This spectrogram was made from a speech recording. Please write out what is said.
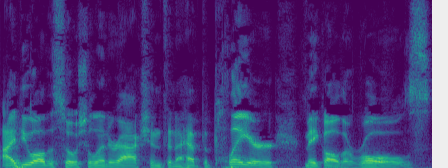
I do all the social interactions and I have the player make all the rolls.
